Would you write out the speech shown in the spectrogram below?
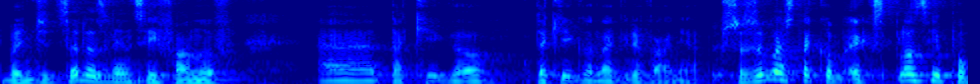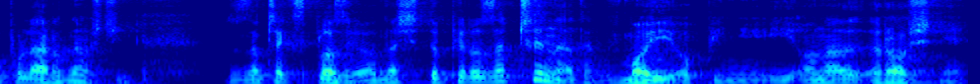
będzie coraz więcej fanów e, takiego, takiego nagrywania. Przeżywasz taką eksplozję popularności. To znaczy eksplozję, ona się dopiero zaczyna, tak w mojej opinii, i ona rośnie.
